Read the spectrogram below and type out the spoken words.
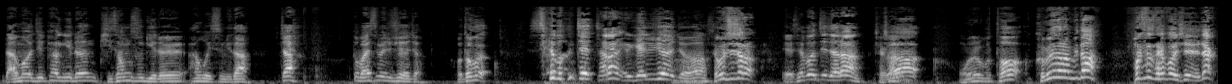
나머지 평일은 비성수기를 하고 있습니다. 자, 또 말씀해 주셔야죠. 어떤 거요? 세 번째 자랑 이렇게 해주셔야죠. 세 번째 자랑. 예, 세 번째 자랑. 제가 오늘부터 금연을 합니다. 박수 세 번 시작.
